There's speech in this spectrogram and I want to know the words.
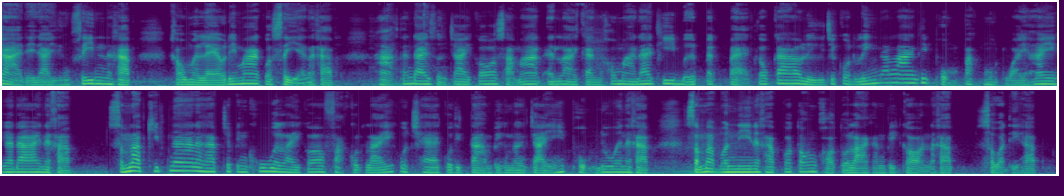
จ่ายใด ๆ ทั้งสิ้นนะครับ เข้ามาแล้วได้มากกว่าเสียนะครับหากท่านใดสนใจก็สามารถแอดไลน์กันเข้ามาได้ที่เบิร์ด8899 หรือจะกดลิงก์ด้านล่างที่ผมปักหมุดไว้ให้ก็ได้นะครับ สำหรับคลิปหน้านะครับจะเป็นคู่อะไรก็ฝากกดไลค์กดแชร์กดติดตามเป็นกำลังใจให้ผมด้วยนะครับสำหรับวันนี้นะครับก็ต้องขอตัวลากันไปก่อนนะครับ สวัสดีครับ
